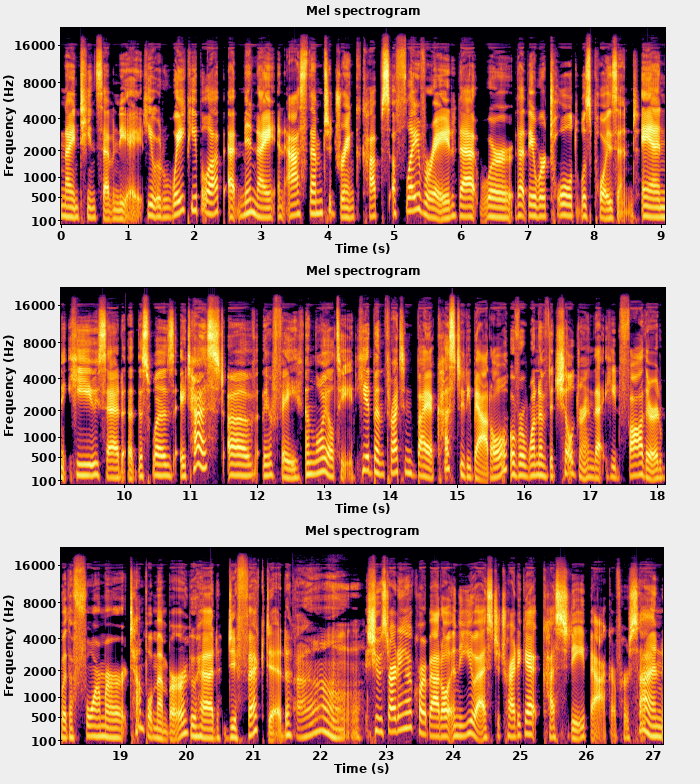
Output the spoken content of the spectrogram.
1978. He would wake people up at midnight and ask them to drink cups of Flavor Aid that were that they were told was poisoned. And he said that this was a test of their faith and loyalty. He had been threatened by a custody battle over one of the children that he'd fathered with a former temple member who had defected. Oh. She was starting a court battle in the US to try to get custody back of her son,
